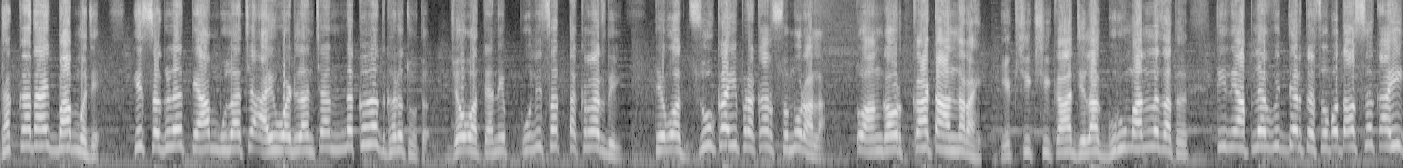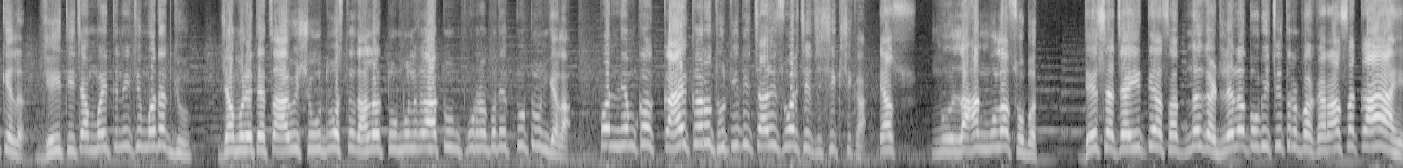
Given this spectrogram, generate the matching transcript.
धक्कादायक बाब म्हणजे हे सगळं त्या मुलाच्या आई वडिलांच्या नकळत घडत होतं. जेव्हा त्याने पोलिसात तक्रार दिली तेव्हा जो काही प्रकार समोर आला तो अंगावर काटा आणणार आहे. एक शिक्षिका जिला गुरु मानलं जातं तिने आपल्या विद्यार्थ्यासोबत असं काही केलं जे तिच्या मैत्रिणीची मदत घेऊन ज्यामुळे त्याचं आयुष्य उद्ध्वस्त झालं तो मुलगा आतून पूर्णपणे तुटून गेला. पण नेमकं काय करत होती ती चाळीस वर्षाची शिक्षिका? त्या लहान मुलासोबत. देशाच्या इतिहासात न घडलेला तो विचित्र प्रकार असा काय आहे?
